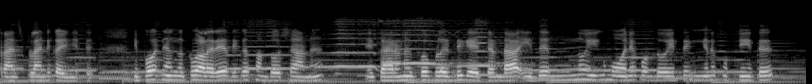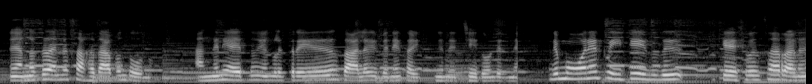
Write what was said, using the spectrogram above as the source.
ട്രാൻസ്പ്ലാന്റ് കഴിഞ്ഞിട്ട്. ഇപ്പോൾ ഞങ്ങൾക്ക് വളരെയധികം സന്തോഷമാണ് കാരണം ഇപ്പോൾ ബ്ലഡ് കയറ്റണ്ട ഇതെന്നും ഈ മോനെ കൊണ്ടുപോയിട്ട് ഇങ്ങനെ കുത്തിയിട്ട് ഞങ്ങൾക്ക് തന്നെ സഹതാപം തോന്നും. അങ്ങനെയായിരുന്നു ഞങ്ങൾ ഇത്രയും കാലം ഇവനെ കഴി ഇങ്ങനെ ചെയ്തുകൊണ്ടിരുന്നത് എന്റെ മോനെ ട്രീറ്റ് ചെയ്തത് കേശവൻ സാറാണ്.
